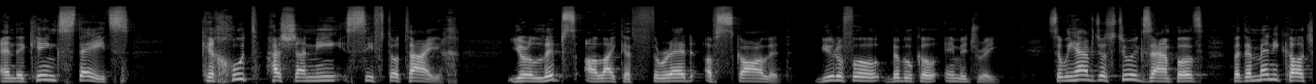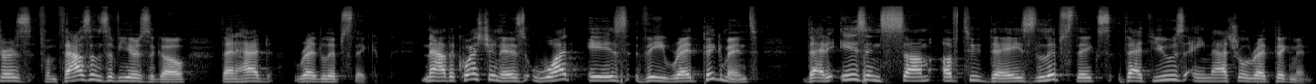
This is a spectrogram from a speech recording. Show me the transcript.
And the king states, Kechut hashani siftotaich. Your lips are like a thread of scarlet. Beautiful biblical imagery. So we have just two examples, but there are many cultures from thousands of years ago that had red lipstick. Now, the question is what is the red pigment that is in some of today's lipsticks that use a natural red pigment?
